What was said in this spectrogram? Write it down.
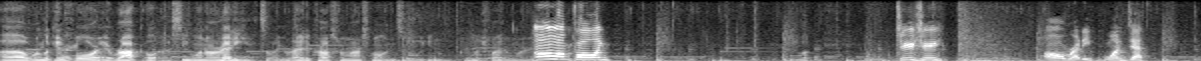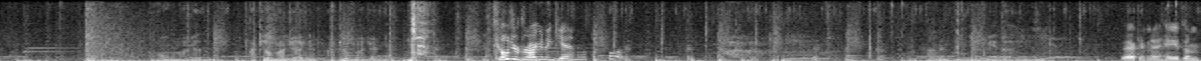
Uh, we're looking for a rock. Oh, I see one already. It's like right across from our spawn, so we can pretty much fight him already. Oh, I'm falling! Good luck. GG! Already, one death. Oh my god. I killed my dragon. I killed my dragon. You killed your dragon again? What the fuck? I didn't think it'd be that easy. Back in the haven.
